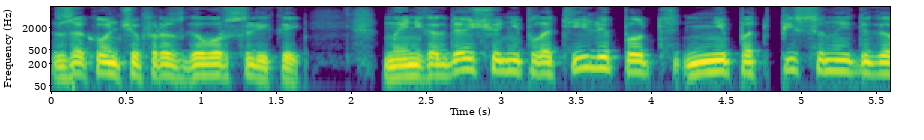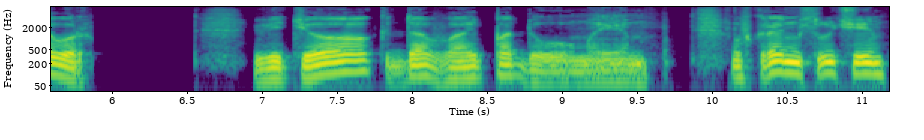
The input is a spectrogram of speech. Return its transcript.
закончив разговор с Ликой. — Мы никогда еще не платили под неподписанный договор. — Витек, давай подумаем. В крайнем случае,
